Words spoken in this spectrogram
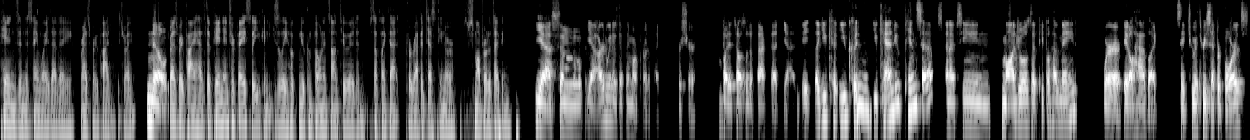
pins in the same way that a Raspberry Pi does, right? No. Raspberry Pi has the pin interface so you can easily hook new components onto it and stuff like that for rapid testing or small prototyping. Yeah, so yeah, Arduino is definitely more prototype for sure. But it's also the fact that yeah, it, like you could you couldn't mm-hmm. you can do pin setups and I've seen modules that people have made where it'll have like say two or three separate boards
